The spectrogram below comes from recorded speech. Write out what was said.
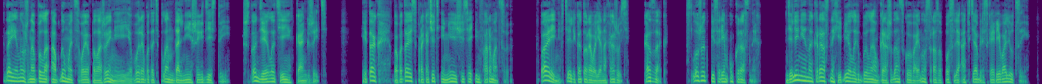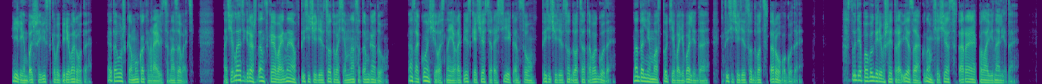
Да и нужно было обдумать свое положение и выработать план дальнейших действий. Что делать и как жить. Итак, попытаюсь прокачать имеющуюся информацию. Парень, в теле которого я нахожусь, казак, служит писарем у красных. Деление на красных и белых было в гражданскую войну сразу после Октябрьской революции или большевистского переворота. Это уж кому как нравится называть. Началась гражданская война в 1918 году, а закончилась на европейской части России к концу 1920 года. На Дальнем Востоке воевали до 1922 года. Судя по выгоревшей траве, за окном сейчас вторая половина лета.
